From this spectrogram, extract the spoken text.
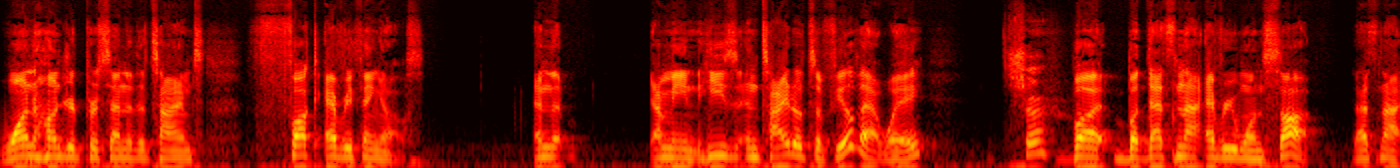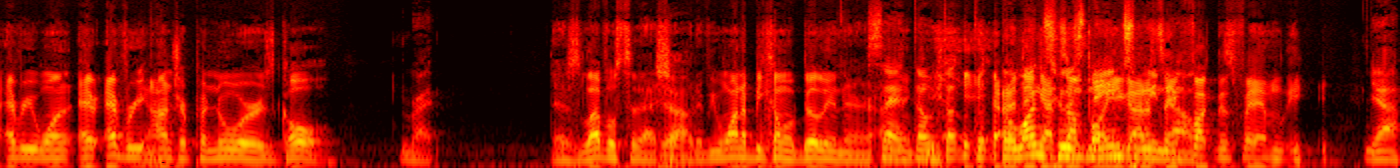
100% of the times. Fuck everything else. And the, I mean, he's entitled to feel that way Sure. but but that's not everyone's thought. That's not everyone every entrepreneur's goal. Right. There's levels to that shit. Yeah. But if you want to become a billionaire, Say I think the- you, the- the I think ones at whose some point names you gotta we say know. fuck this family. Yeah.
